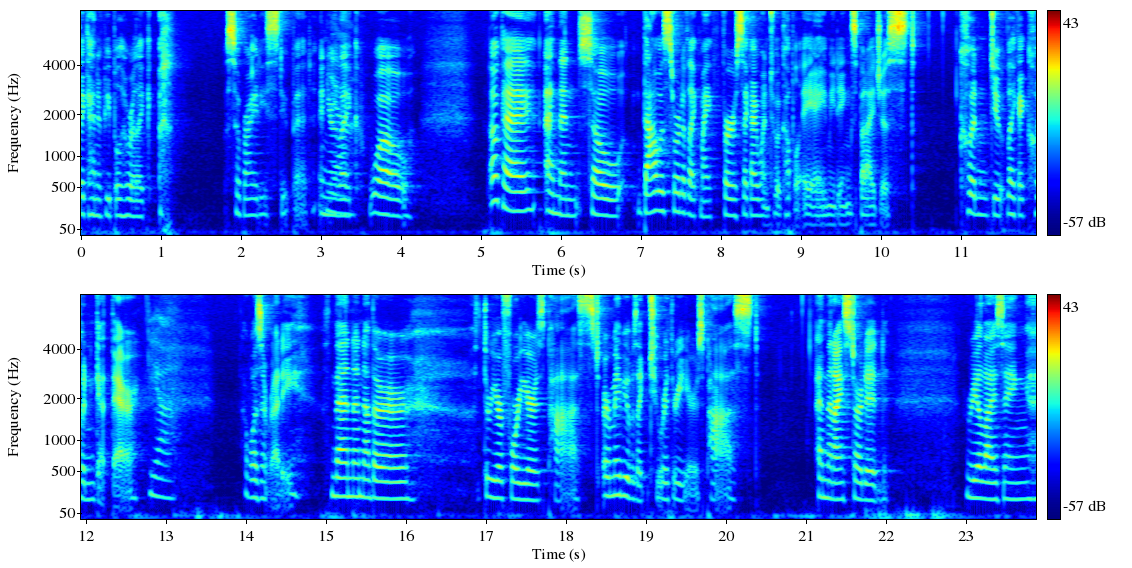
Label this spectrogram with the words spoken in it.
the kind of people who were like, sobriety's stupid. And you're Yeah. like, whoa, okay. And then so that was sort of like my first, like I went to a couple AA meetings, but I just couldn't do, like I couldn't get there. Yeah. I wasn't ready. Then another three or four years passed, or maybe it was like two or three years passed. And then I started realizing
